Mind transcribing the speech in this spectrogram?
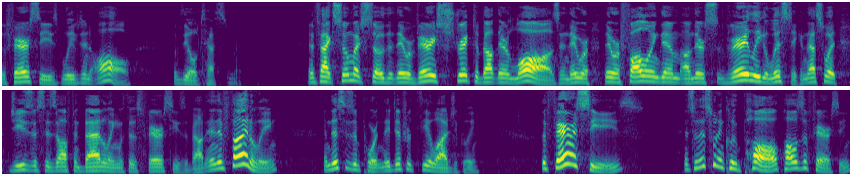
The Pharisees believed in all of the Old Testament. In fact, so much so that they were very strict about their laws and they were, they were following them. Um, they're very legalistic, and that's what Jesus is often battling with those Pharisees about. And then finally, and this is important, they differed theologically. The Pharisees, and so this would include Paul, Paul was a Pharisee,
